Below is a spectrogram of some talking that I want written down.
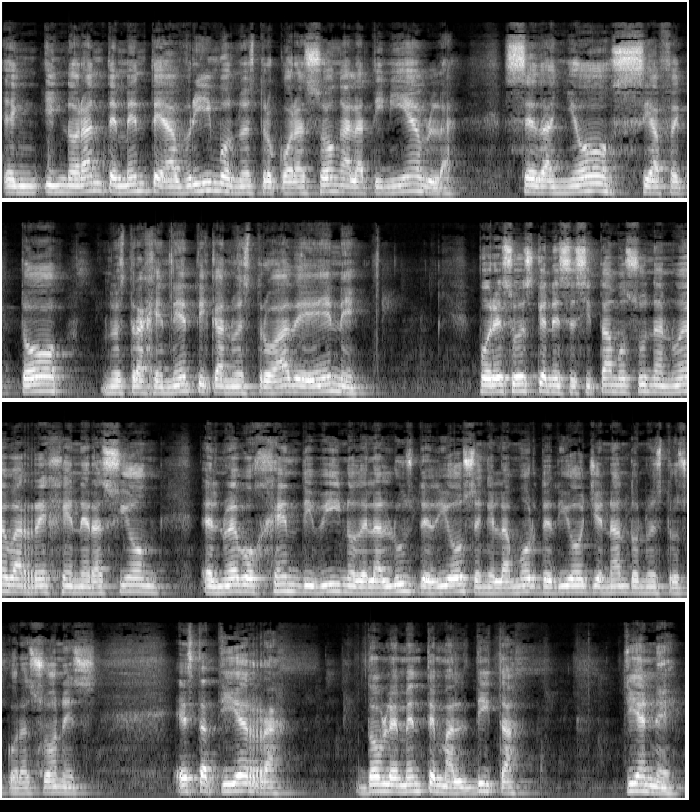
ignorantemente abrimos nuestro corazón a la tiniebla, se dañó, se afectó nuestra genética, nuestro ADN. Por eso es que necesitamos una nueva regeneración el nuevo gen divino de la luz de Dios en el amor de Dios llenando nuestros corazones. Esta tierra doblemente maldita tiene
